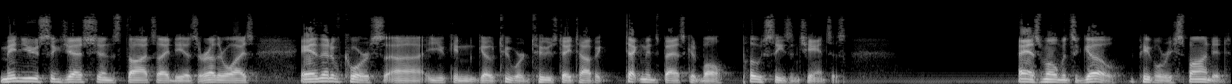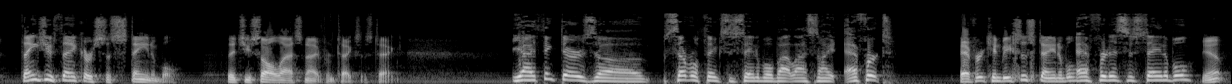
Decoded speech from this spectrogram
menu suggestions, thoughts, ideas, or otherwise. And then, of course, uh, you can go two word Tuesday topic Tech Mids basketball postseason chances. As moments ago, people responded things you think are sustainable that you saw last night from Texas Tech. Yeah, I think there's uh, several things sustainable about last night. Effort. Effort can be sustainable. Effort is sustainable. Yep.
